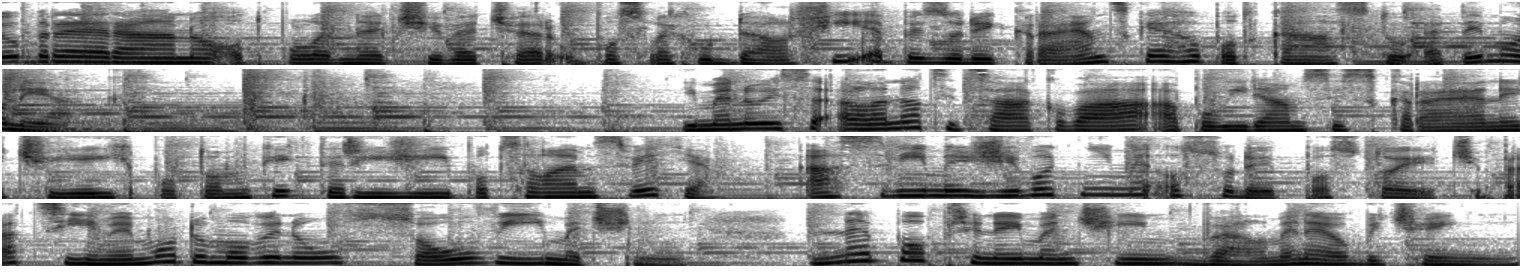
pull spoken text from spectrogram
Dobré ráno, odpoledne či večer u poslechu další epizody krajanského podcastu Epimoniak. Jmenuji se Elena Cicáková a povídám si s krajany či jejich potomky, kteří žijí po celém světě. A svými životními osudy, postoji či prací mimo domovinu jsou výjimeční, nebo přinejmenším velmi neobyčejní.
